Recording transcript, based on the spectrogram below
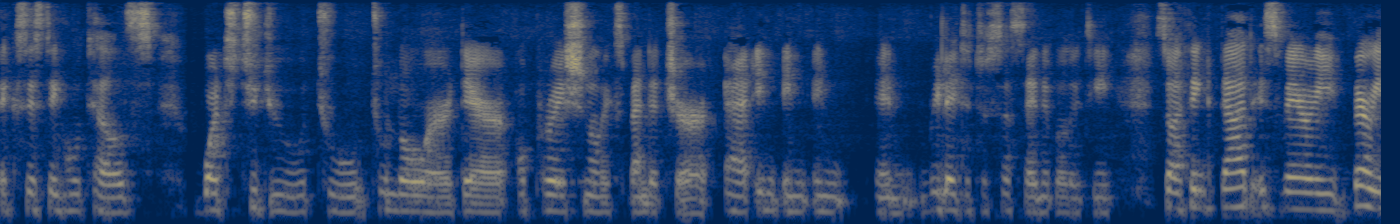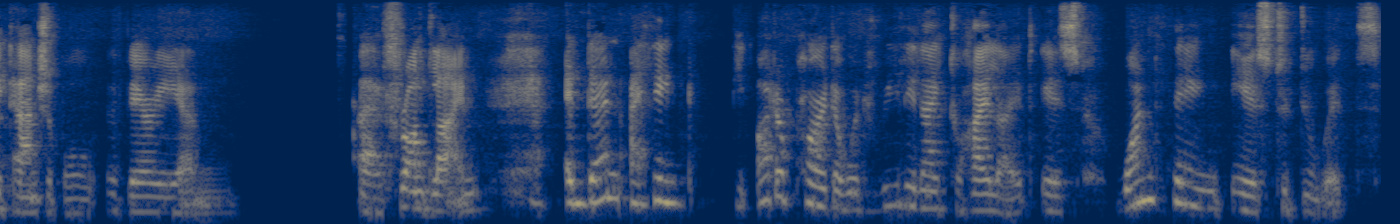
existing hotels what to do to, to lower their operational expenditure uh, in, in, in, in, related to sustainability. So I think that is very, very tangible, very um, uh, frontline. And then I think the other part I would really like to highlight is one thing is to do it.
